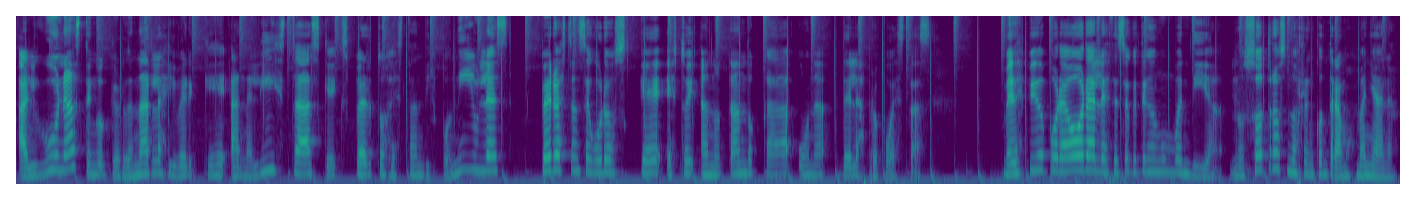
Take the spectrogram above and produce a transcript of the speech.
algunas, tengo que ordenarlas y ver qué analistas, qué expertos están disponibles, pero estén seguros que estoy anotando cada una de las propuestas. Me despido por ahora, les deseo que tengan un buen día. Nosotros nos reencontramos mañana.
